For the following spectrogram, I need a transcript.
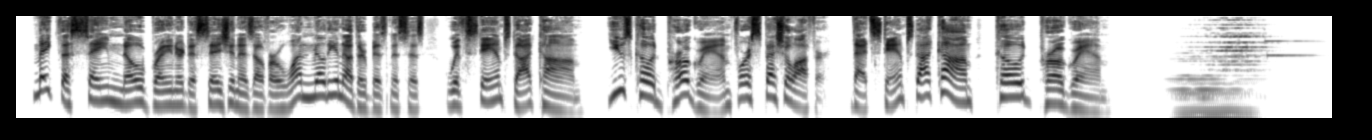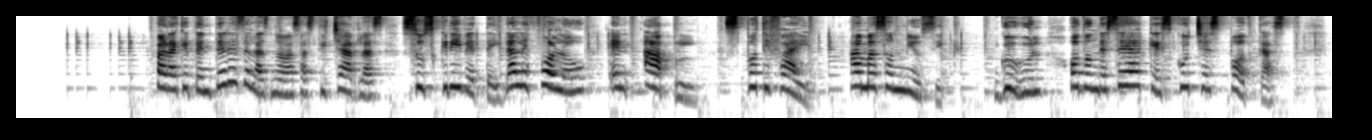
Make the same no-brainer decision as over 1 million other businesses with stamps.com. Use code program for a special offer. That's stamps.com, code program. Para que te enteres de las nuevas asticharlas, suscríbete y dale follow en Apple, Spotify, Amazon Music, Google o donde sea que escuches podcast.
